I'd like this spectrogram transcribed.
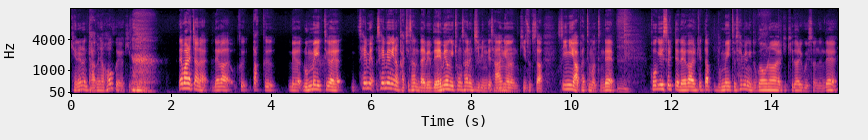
걔네는 다 그냥 허그예요 기본으로. 내가 말했잖아. 내가 그 딱그 내가 룸메이트가 세 명 세 명이랑 같이 사는 다음에 네 명이 총 사는 집인데 음, 4학년 기숙사 시니어 아파트먼트인데 음. 거기 있을 때 내가 이렇게 딱 룸메이트 세 명이 누가 오나 이렇게 기다리고 있었는데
